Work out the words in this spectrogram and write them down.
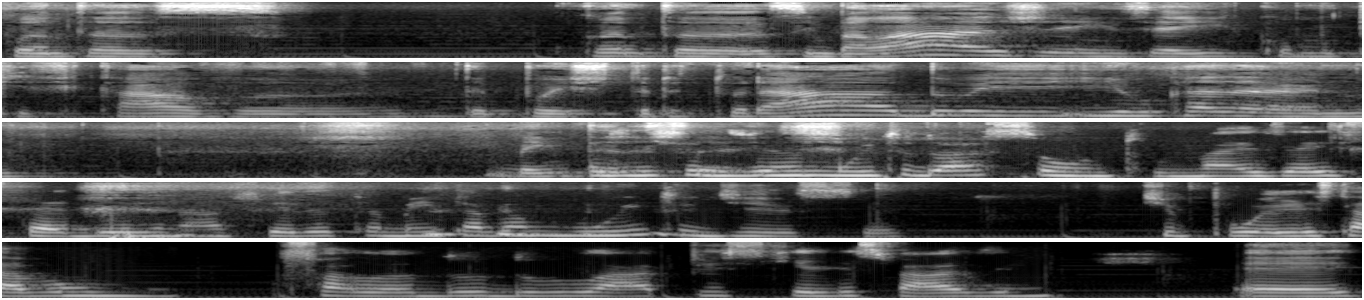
quantas quantas embalagens, e aí como que ficava depois triturado e, e o caderno. Bem a gente desviando muito do assunto, mas a Stedler na feira também tava muito disso. Tipo, eles estavam falando do lápis que eles fazem é,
